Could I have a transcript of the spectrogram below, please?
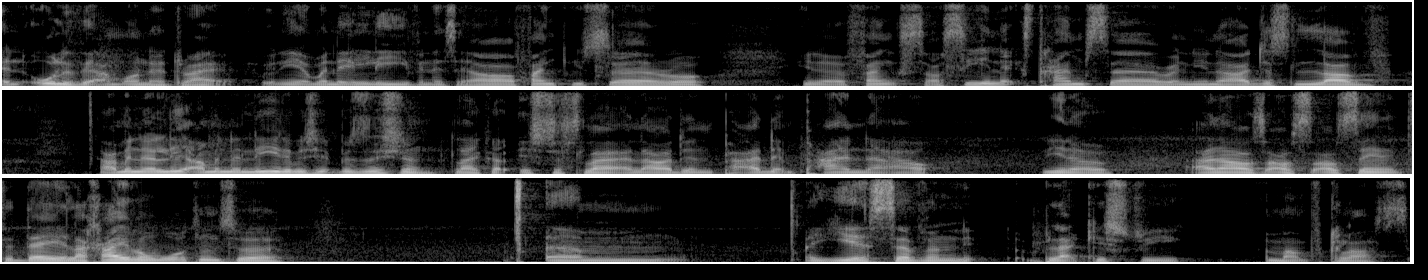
and all of it I'm honored, right? You know, when they leave and they say, Oh, thank you, sir, or, you know, thanks, I'll see you next time, sir. And, you know, I just love I'm in a lead, I'm in a leadership position. Like it's just like and I didn't I didn't pan that out, you know. And I was, I was I was saying it today. Like I even walked into a um a year seven Black History month class,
